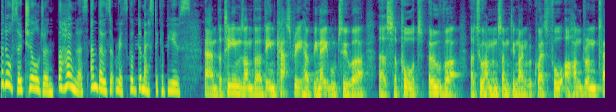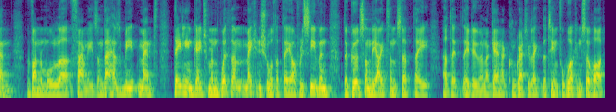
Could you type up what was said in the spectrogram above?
but also children, the homeless and those at risk of domestic abuse. And the teams under Dean Castry have been able to uh, uh, support over uh, 279 requests for 110 vulnerable uh, families. And that has meant daily engagement with them, making sure that they are receiving the goods and the items that they, uh, they, they do. And again, I congratulate the team for working so hard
